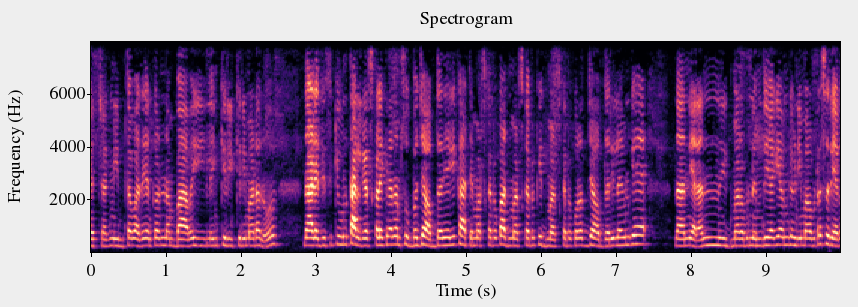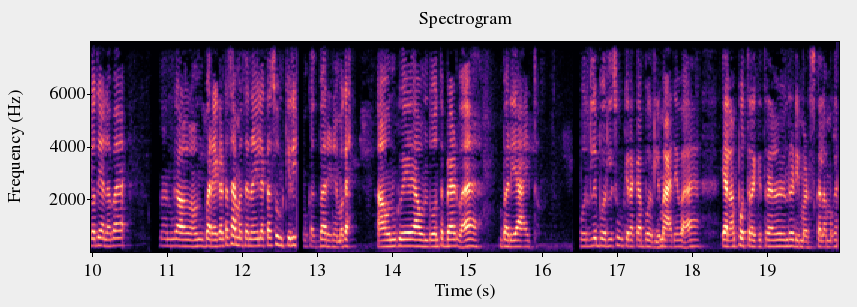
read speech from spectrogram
ಹೆಚ್ಚಾಗಿ ನಿಮ್ತವ ಅದೇ ಅನ್ಕೊಂಡು ನಮ್ಮ ಬಾವ ಈಗಲೇ ಕಿರಿ ಕಿರಿ ಮಾಡೋನು. ನಾಳೆ ದಿವಸಕ್ಕೆ ಇವ್ನು ತಲೆಗೆಡ್ಸ್ಕೊಳಕ್ಕೆ ನಮ್ಮ ಸುಬ್ಬ ಜವಾಬ್ದಾರಿಯಾಗಿ ಖಾತೆ ಮಾಡಿಸ್ಕೋಬೇಕು, ಅದು ಮಾಡಿಸ್ಕೋಬೇಕು, ಇದು ಮಾಡಿಸ್ಕೋಬೇಕು ಜವಾಬ್ದಾರಿ ಇಲ್ಲ ಇವನಿಗೆ. ನಾನು ಎಲ್ಲ ಇದು ಮಾಡೋದು ನೆಮ್ಮದಿಯಾಗಿ ಅವ್ನಿಗೆ ರೆಡಿ ಮಾಡಿಬಿಟ್ರೆ ಸರಿಯಾಗೋದು ಎಲ್ಲವ ನನ್ಗೆ ಅವ್ನು ಬರೆಗಂಟ ಸಮಾಧಾನ ಇಲ್ಲಕ್ಕ ಸುಮ್ಕಿರಿ. ಅಂಕದ್ ಬರೀ ಮಗ ಅವನಿಗೆ ಅವನದು ಅಂತ ಬೇಡವಾ ಬರೀ ಆಯ್ತು. ಬರ್ಲಿ ಬರ್ಲಿ, ಸುಮ್ಕಿರಕ್ಕ, ಬರ್ಲಿ ಮಾದೇವ ಎಲ್ಲ ಪತ್ರ ಗಿತ್ರ ರೆಡಿ ಮಾಡಿಸ್ಕಲ್ಲ ಮಗ.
